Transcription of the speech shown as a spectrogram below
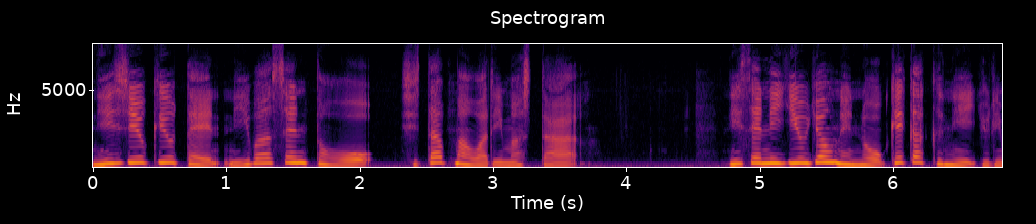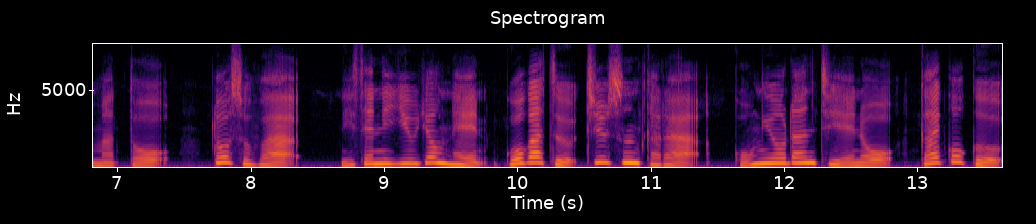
29.2%を下回りました。2024年の計画によりますと、ローソは2024年5月中旬から工業団地への外国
